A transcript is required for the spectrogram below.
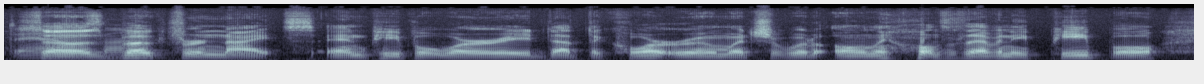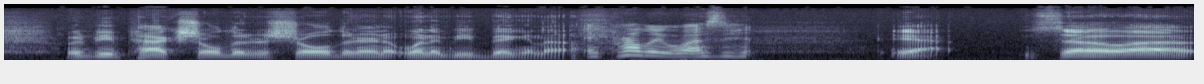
Damn, so it was son. booked for nights, and people worried that the courtroom, which would only hold seventy people, would be packed shoulder to shoulder, and it wouldn't be big enough. It probably wasn't. Yeah. So uh,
